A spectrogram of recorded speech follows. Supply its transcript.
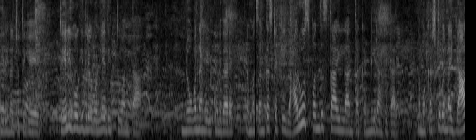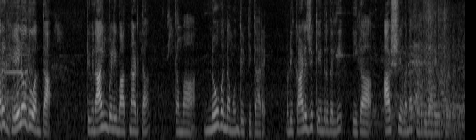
ನೀರಿನ ಜೊತೆಗೆ ತೇಲಿ ಹೋಗಿದ್ರೆ ಒಳ್ಳೇದಿತ್ತು ಅಂತ ನೋವನ್ನ ಹೇಳ್ಕೊಂಡಿದ್ದಾರೆ. ನಮ್ಮ ಸಂಕಷ್ಟಕ್ಕೆ ಯಾರೂ ಸ್ಪಂದಿಸ್ತಾ ಇಲ್ಲ ಅಂತ ಕಣ್ಣೀರಾಗಿದ್ದಾರೆ. ನಮ್ಮ ಕಷ್ಟವನ್ನ ಯಾರಿಗೆ ಹೇಳೋದು ಅಂತ ಟಿವಿ ನೈನ್ ಬಳಿ ಮಾತನಾಡ್ತಾ ತಮ್ಮ ನೋವನ್ನು ಮುಂದಿಟ್ಟಿದ್ದಾರೆ. ನೋಡಿ, ಕಾಳಜಿ ಕೇಂದ್ರದಲ್ಲಿ ಈಗ ಆಶ್ರಯವನ್ನು ಪಡೆದಿದ್ದಾರೆ ಇವುಗಳು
